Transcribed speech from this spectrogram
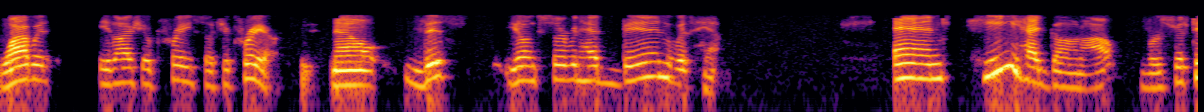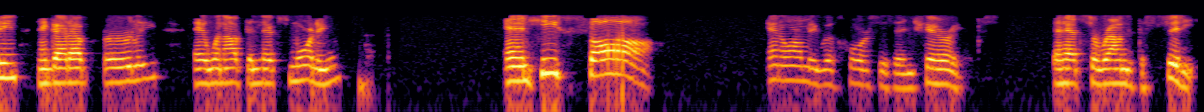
Why would Elisha pray such a prayer? Now, this young servant had been with him. And he had gone out, verse 15, and got up early and went out the next morning. And he saw an army with horses and chariots that had surrounded the city.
